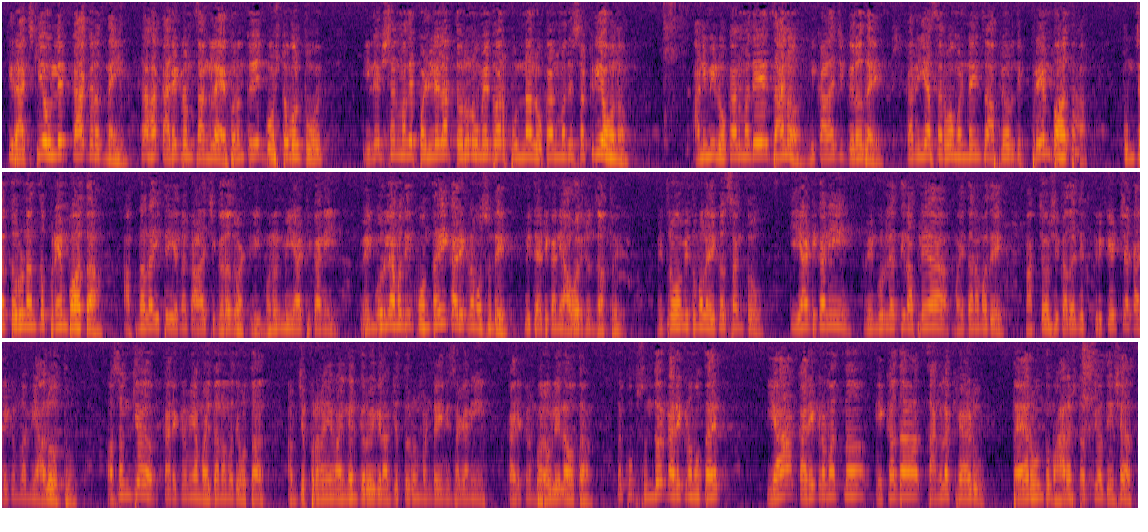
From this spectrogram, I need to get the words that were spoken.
की राजकीय उल्लेख का करत नाही? तर हा कार्यक्रम चांगला आहे. परंतु एक गोष्ट बोलतो इलेक्शनमध्ये पडलेला तरुण उमेदवार पुन्हा लोकांमध्ये सक्रिय होणं आणि मी लोकांमध्ये जाणं ही काळाची गरज आहे. कारण या सर्व मंडळींचं आपल्यावरती प्रेम पाहता तुमच्या तरुणांचं प्रेम पाहता आपणाला इथे येणं काळाची गरज वाटली. म्हणून मी या ठिकाणी वेंगुर्ल्यामधील कोणताही कार्यक्रम असू दे मी त्या ठिकाणी आवर्जून जातोय. मित्र मी तुम्हाला एकच सांगतो की या ठिकाणी वेंगुर्ल्यातील आपल्या मैदानामध्ये मागच्या वर्षी कदाचित क्रिकेटच्या कार्यक्रमाला मी आलो होतो. असंख्य कार्यक्रम या मैदानामध्ये होतात. आमचे प्रणय वांगणकर वगैरे आमच्या तरुण मंडळींनी सगळ्यांनी कार्यक्रम भरवलेला होता. तर खूप सुंदर कार्यक्रम होत आहेत. या कार्यक्रमातनं एखादा चांगला खेळाडू तयार होऊन तो महाराष्ट्रात किंवा देशात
